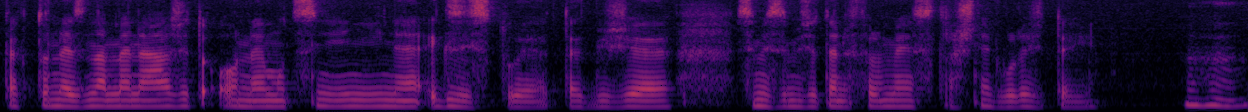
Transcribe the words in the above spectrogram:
tak to neznamená, že to onemocnění neexistuje. Takže si myslím, že ten film je strašně důležitý. Mm-hmm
